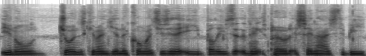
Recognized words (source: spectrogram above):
you know, John's came in here in the comments. He said that he believes that the next priority sign has to be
